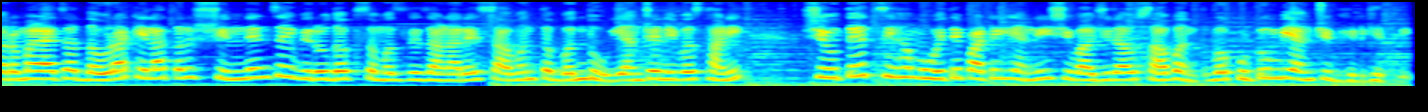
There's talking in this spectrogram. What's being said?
करमाळ्याचा दौरा केला तर शिंदेचे विरोधक समजले जाणारे सावंत बंधू यांच्या निवस्थानी शिवतेज सिंह मोहिते पाटील यांनी शिवाजीराव सावंत व कुटुंबियांची भेट घेतली.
